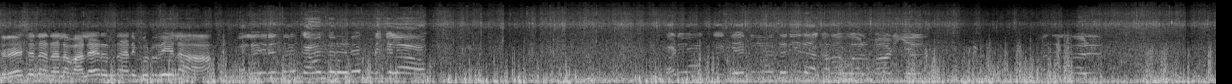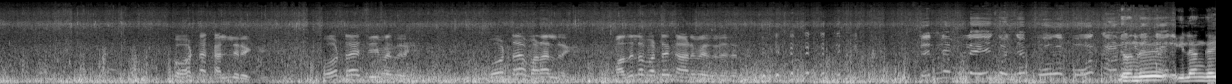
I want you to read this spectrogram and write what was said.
சுரேஷனா நல்ல வலை இருந்தா அனுப்பிவிடுறீங்களா? வலை இருந்தா காந்தரோட பிடிக்கலாம். தெரியுதா? கதவுகள் மாடிகள். போட்டா கல் இருக்கு. போட்டா சீமெண்ட் இருக்கு. போட்டா மணல் இருக்கு. முதல்ல மட்டும் காணுமே சுரேஷன் தென்னை பிள்ளையும் கொஞ்சம் போக போக இது வந்து இலங்கை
